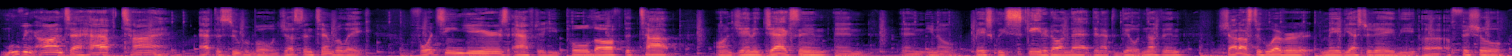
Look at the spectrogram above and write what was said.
Moving on to halftime at the Super Bowl, Justin Timberlake, 14 years after he pulled off the top on Janet Jackson and and you know basically skated on that, didn't have to deal with nothing. Shout outs to whoever made yesterday the uh, official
